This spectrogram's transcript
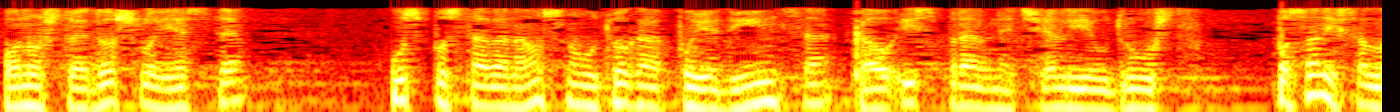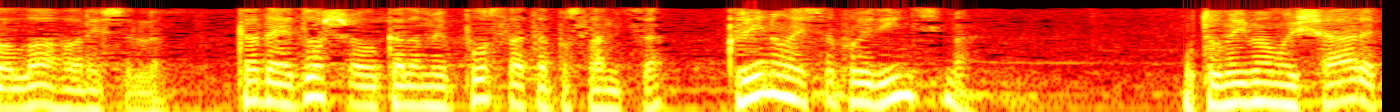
ono što je došlo jeste uspostava na osnovu toga pojedinca kao ispravne ćelije u društvu. Poslanik sallallahu alaihi sallam, kada je došao, kada mu je poslata poslanica, krenuo je sa pojedincima. U tome imamo i šaret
